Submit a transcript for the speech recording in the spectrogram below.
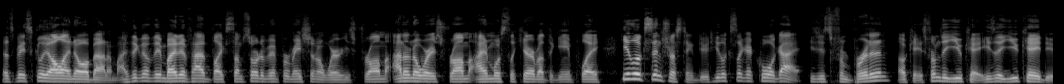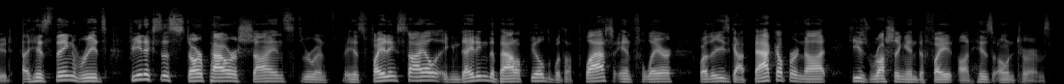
That's basically all I know about him. I think that they might have had like some sort of information on where he's from. I don't know where he's from. I mostly care about the gameplay. He looks interesting, dude. He looks like a cool guy. He's just from Britain. Okay, he's from the UK. He's a UK dude. Uh, his thing reads Phoenix's star power shines through in his fighting style, igniting the battlefield with a flash and flare. Whether he's got backup or not, he's rushing in to fight on his own terms.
